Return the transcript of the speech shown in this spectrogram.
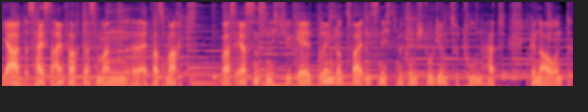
ja, das heißt einfach, dass man äh, etwas macht, was erstens nicht viel Geld bringt und zweitens nichts mit dem Studium zu tun hat. Genau, und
